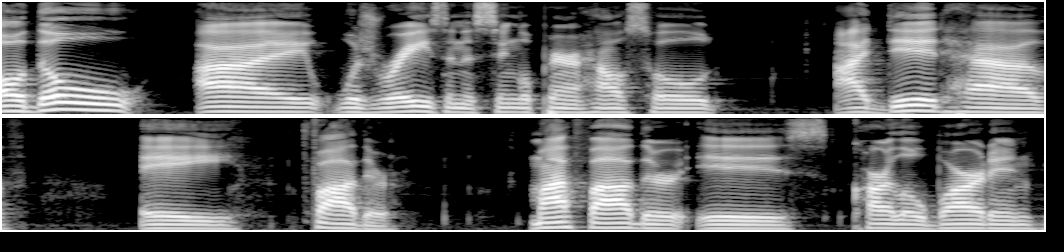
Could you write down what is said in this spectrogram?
although I was raised in a single parent household, I did have a father. My father is Carlo Barden.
